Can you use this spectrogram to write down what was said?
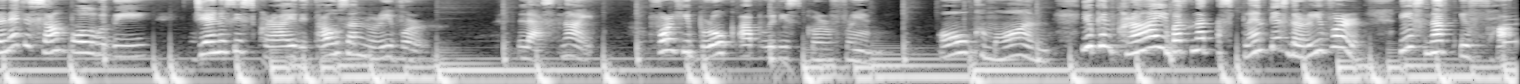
The next example would be Genesis cried the thousand river last night, for he broke up with his girlfriend. Oh, come on. You can cry, but not as plenty as the river. This is not a fact.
